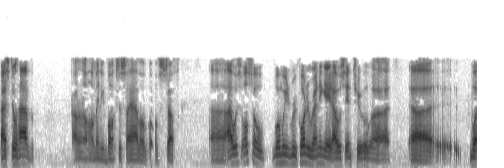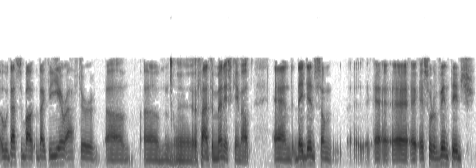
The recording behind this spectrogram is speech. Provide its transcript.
I still have I don't know how many boxes I have of, of stuff. Uh, I was also when we recorded Renegade, I was into uh, uh, what that's about like the year after um, um, uh, Phantom Menace came out, and they did some uh, a, a, a sort of vintage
